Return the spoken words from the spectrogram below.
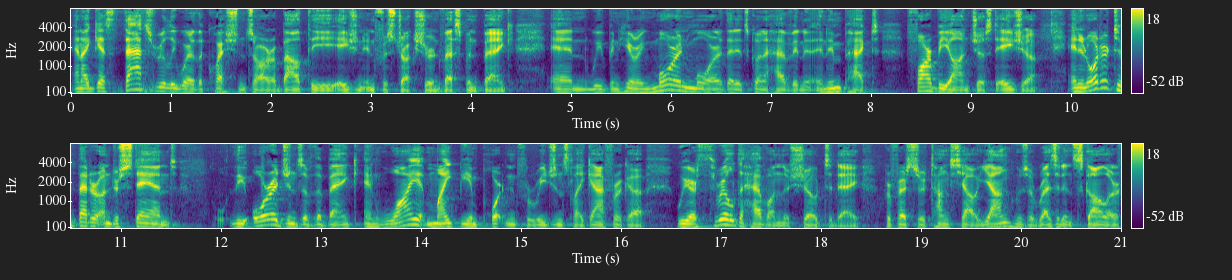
And I guess that's really where the questions are about the Asian Infrastructure Investment Bank. And we've been hearing more and more that it's going to have an, an impact far beyond just Asia. And in order to better understand the origins of the bank and why it might be important for regions like Africa, we are thrilled to have on the show today Professor Tang Xiaoyang, who's a resident scholar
